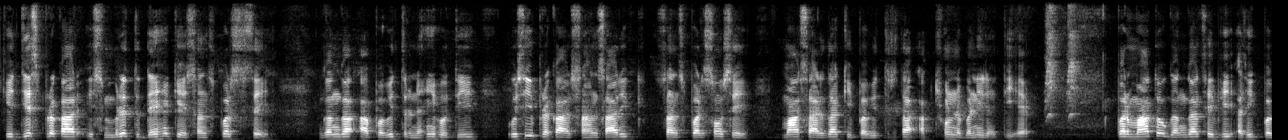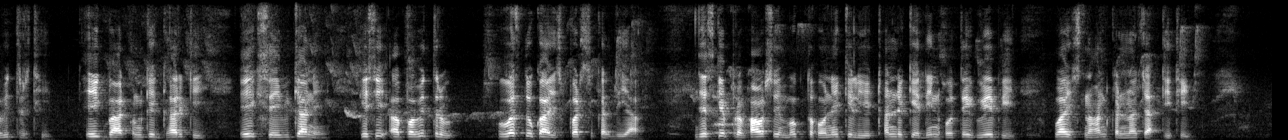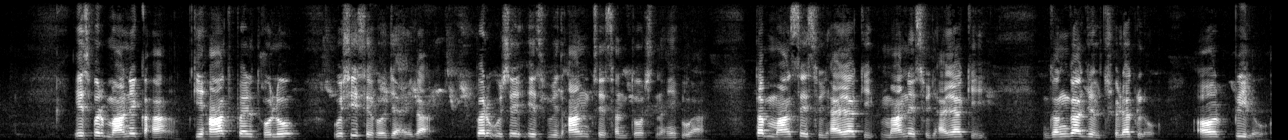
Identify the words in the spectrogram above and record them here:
कि जिस प्रकार इस मृत देह के संस्पर्श से गंगा अपवित्र नहीं होती, उसी प्रकार सांसारिक संस्पर्शों से माँ शारदा की पवित्रता अक्षुण्ण बनी रहती है। पर माँ तो गंगा से भी अधिक पवित्र थी। एक बार उनके घर की एक सेविका ने किसी अपवित्र वस्तु का स्पर्श कर दिया, जिसके प्रभाव से मुक्त होने के लिए ठंड के दिन होते हुए भी वह स्नान करना चाहती थी। इस पर माँ ने कहा कि हाथ पैर धो लो, उसी से हो जाएगा। पर उसे इस विधान से संतोष नहीं हुआ। तब माँ से सुझाया कि, माँ ने सुझाया कि, गंगा जल छिड़क लो और पी लो।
